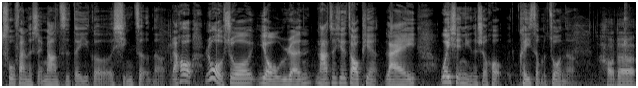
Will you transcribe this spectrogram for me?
触犯了什么样子的一个刑责呢？然后如果说有人拿这些照片来威胁你的时候，可以怎么做呢？好的。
